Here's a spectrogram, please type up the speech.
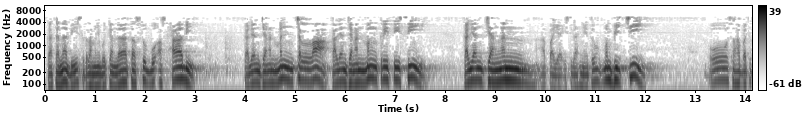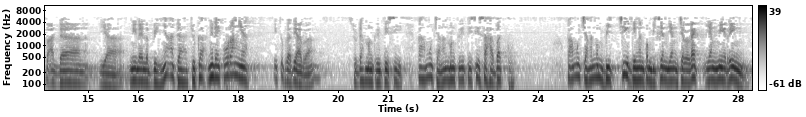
Kata Nabi setelah menyebutkan la tasubbu ashabi. Kalian jangan mencela, kalian jangan mengkritisi. Kalian jangan apa ya istilahnya itu membici. Oh, sahabat itu ada ya nilai lebihnya ada juga nilai kurangnya. Itu berarti apa? Sudah mengkritisi. Kamu jangan mengkritisi sahabatku. Kamu jangan membici dengan pembician yang jelek, yang miring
